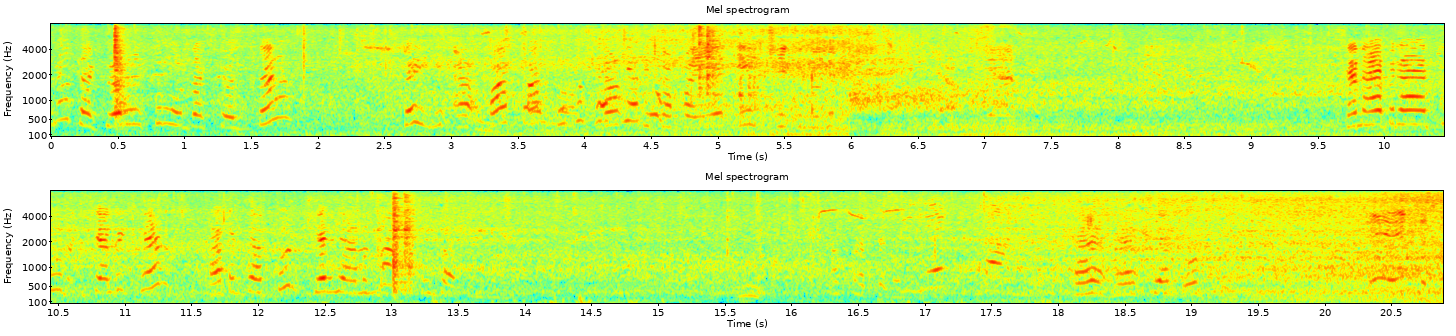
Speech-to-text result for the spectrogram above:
Ne da görürsün orada közde. Şey, a, bak bak kuzu sen yap kafayı. İlk çekimini. Sen ha bir ha dur gelirken ha burada dur gel yanıma uzat. He he gel olsun. Boğuldum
